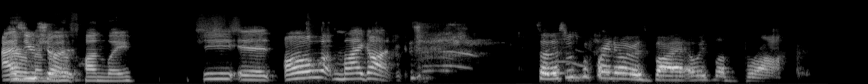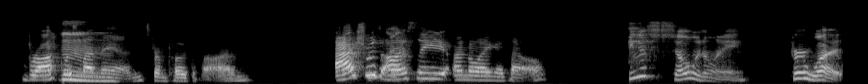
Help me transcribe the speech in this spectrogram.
I as you remember her should. fondly. She is. Oh my god. So this was before I knew I was bi. I always loved Brock. Brock was my Hmm. man from Pokemon. Ash was honestly annoying as hell. He was so annoying. For what?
